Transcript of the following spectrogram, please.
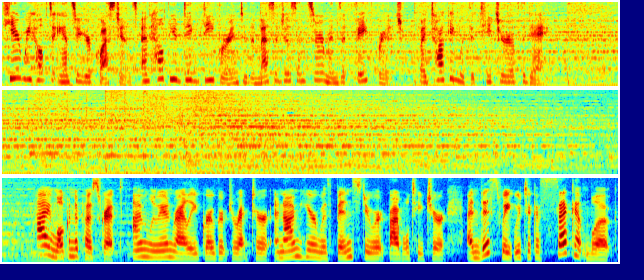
Here we hope to answer your questions and help you dig deeper into the messages and sermons at FaithBridge by talking with the teacher of the day. Hi, and welcome to Postscript. I'm Luann Riley, Grow Group Director, and I'm here with Ben Stuart, Bible teacher. And this week we took a second look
